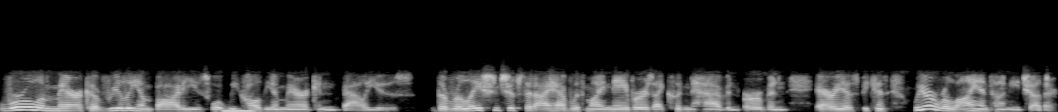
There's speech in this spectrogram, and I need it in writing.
rural America really embodies what we call the American values the relationships that I have with my neighbors, I couldn't have in urban areas because we are reliant on each other.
